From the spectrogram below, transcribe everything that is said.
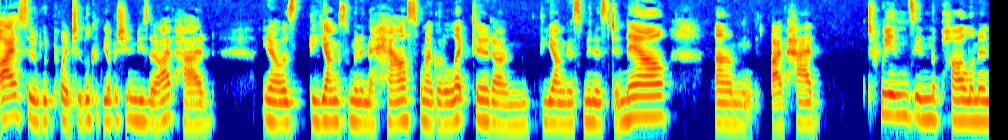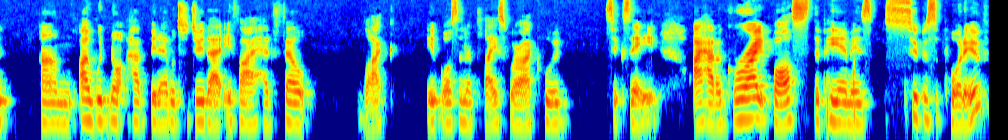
I sort of would point to look at the opportunities that I've had. You know, I was the youngest woman in the House when I got elected. I'm the youngest minister now. Um, I've had twins in the Parliament. Um, I would not have been able to do that if I had felt like it wasn't a place where I could succeed. I have a great boss. The PM is super supportive.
